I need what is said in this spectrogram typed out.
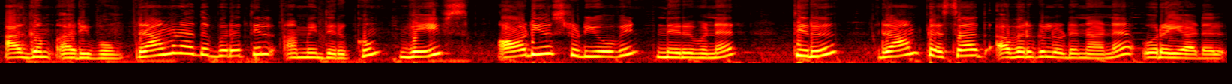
அகம் அறிவோம். ராமநாதபுரத்தில் அமைந்திருக்கும் வேவ்ஸ் ஆடியோ ஸ்டுடியோவின் நிறுவனர் திரு ராம் பிரசாத் அவர்களுடனான உரையாடல்.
